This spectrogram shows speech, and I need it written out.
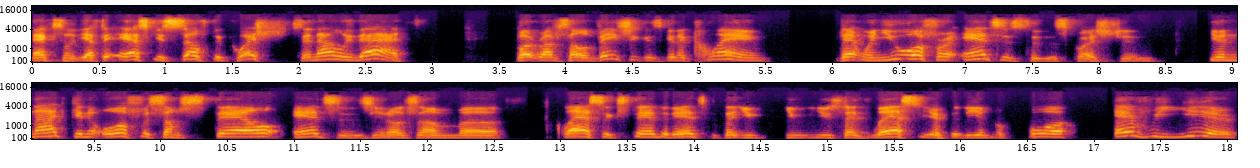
Excellent. You have to ask yourself the questions. And not only that, but Rav Soloveitchik is going to claim that when you offer answers to this question, you're not going to offer some stale answers, you know, some uh, classic standard answers that you, you, you said last year or the year before. Every year,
